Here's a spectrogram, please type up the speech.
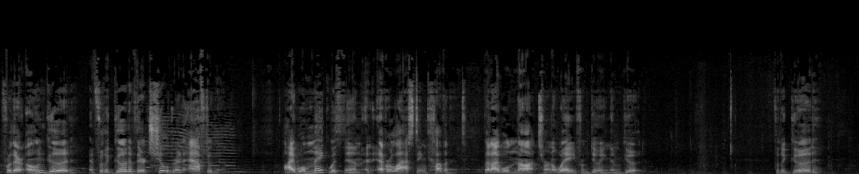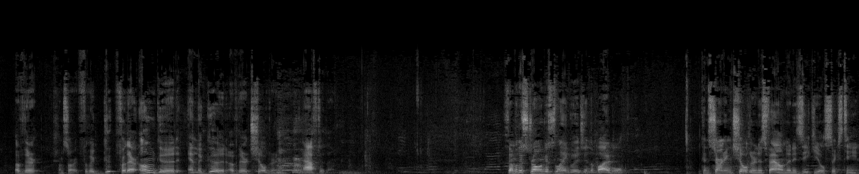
for their own good and for the good of their children after them. I will make with them an everlasting covenant, that I will not turn away from doing them good. For the good of their I'm sorry, for the good, for their own good and the good of their children after them. Some of the strongest language in the Bible concerning children is found in Ezekiel 16.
